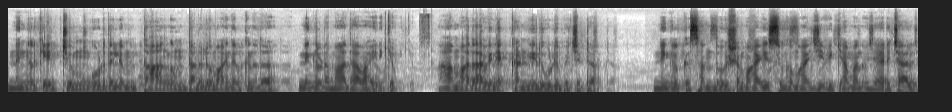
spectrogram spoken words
നിങ്ങൾക്ക് ഏറ്റവും കൂടുതലും താങ്ങും തണലുമായി നിൽക്കുന്നത് നിങ്ങളുടെ മാതാവായിരിക്കും. ആ മാതാവിനെ കണ്ണീര് കുടിപ്പിച്ചിട്ട് നിങ്ങൾക്ക് സന്തോഷമായി സുഖമായി ജീവിക്കാമെന്ന് വിചാരിച്ചാൽ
